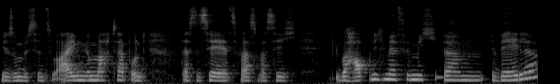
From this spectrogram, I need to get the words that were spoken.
mir so ein bisschen zu eigen gemacht habe. Und das ist ja jetzt was, was ich überhaupt nicht mehr für mich ähm, wähle.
